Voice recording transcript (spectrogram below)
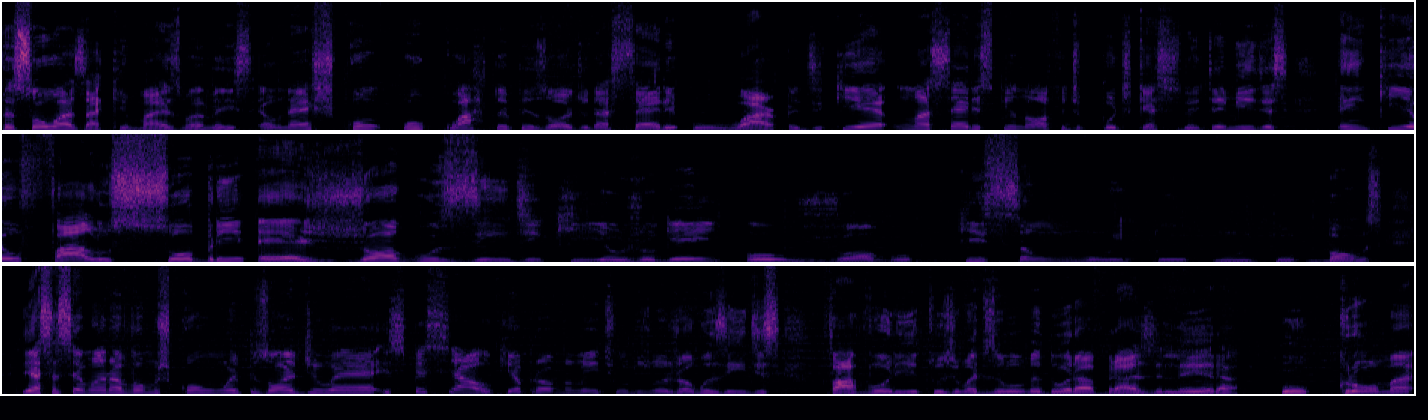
pessoas, aqui mais uma vez é o Nash com o quarto episódio da série Warped, que é uma série spin-off de podcasts do Intermídias em que eu falo sobre é, jogos indie que eu joguei ou jogo que são muito, muito bons. E essa semana vamos com um episódio é, especial, que é provavelmente um dos meus jogos indies favoritos de uma desenvolvedora brasileira, o Chroma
